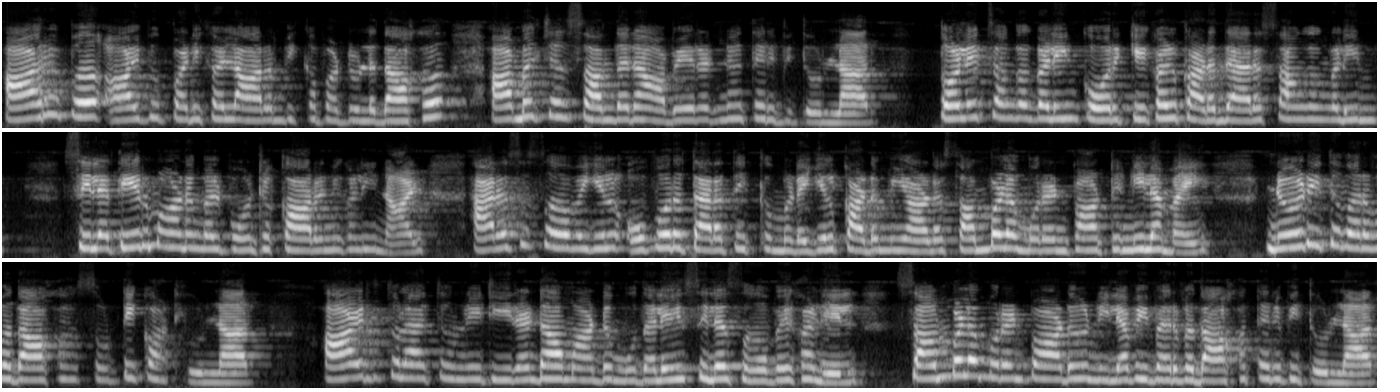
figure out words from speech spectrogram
ஆரம்ப ஆய்வுப் பணிகள் ஆரம்பிக்கப்பட்டுள்ளதாக அமைச்சர் சந்தன அபேரட்ன தெரிவித்துள்ளார். தொழிற்சங்கங்களின் கோரிக்கைகள் கடந்த அரசாங்கங்களின் சில தீர்மானங்கள் போன்ற காரணிகளினால் அரசு சேவையில் ஒவ்வொரு தரத்திற்கும் இடையில் கடுமையான சம்பள முரண்பாட்டு நிலைமை நீடித்து வருவதாக சுட்டிக்காட்டியுள்ளார். ஆயிரத்தி தொள்ளாயிரத்தி தொண்ணூற்றி இரண்டாம் ஆண்டு முதலே சில சேவைகளில் சம்பள முரண்பாடு நிலவி வருவதாக தெரிவித்துள்ளார்.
